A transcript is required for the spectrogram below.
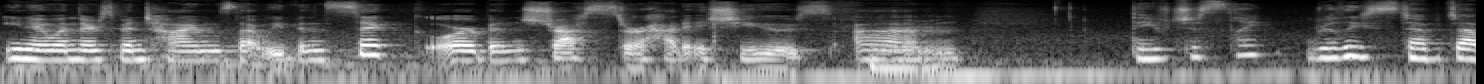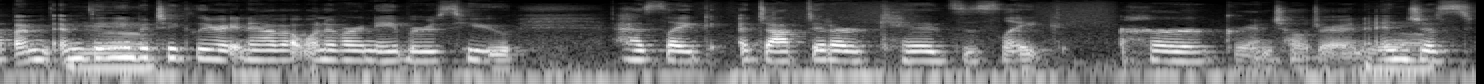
you know, when there's been times that we've been sick or been stressed or had issues, um, they've just like really stepped up. I'm I'm thinking particularly right now about one of our neighbors who has like adopted our kids as like her grandchildren and just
